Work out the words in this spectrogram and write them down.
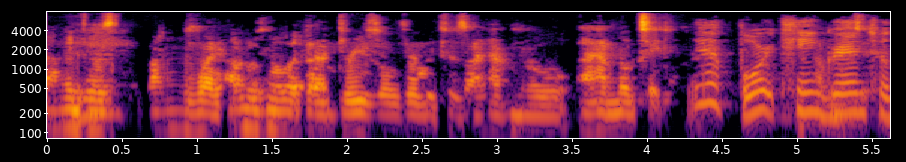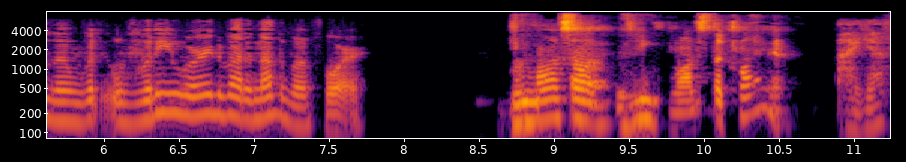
I just, I was like, I'm just gonna let that breeze over because I have no, I have no take Yeah, it. I 14 have no grandchildren. What what are you worried about another one for? He wants a, he wants the clan. I guess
